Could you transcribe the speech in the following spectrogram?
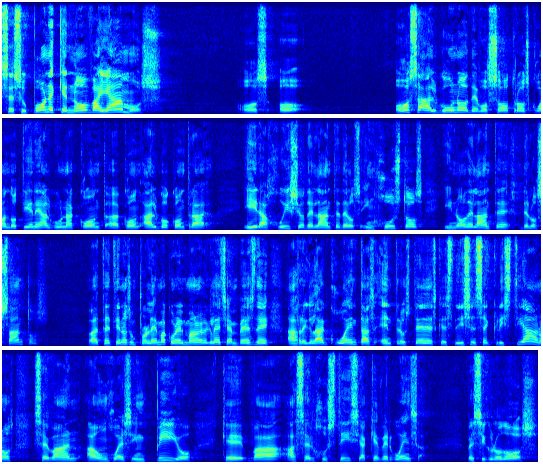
se supone que no vayamos. Os, ¿Osa alguno de vosotros cuando tiene alguna contra, con, algo contra ir a juicio delante de los injustos y no delante de los santos? Usted tienes un problema con el hermano de la iglesia, en vez de arreglar cuentas entre ustedes que dicen ser cristianos, se van a un juez impío que va a hacer justicia. Qué vergüenza. Versículo 2.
